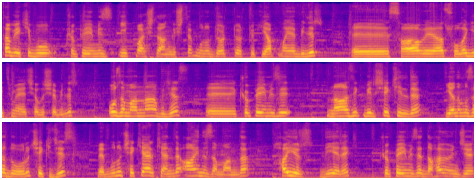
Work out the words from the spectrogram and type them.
Tabii ki bu köpeğimiz ilk başlangıçta bunu dört dörtlük yapmayabilir. Ee, sağa veya sola gitmeye çalışabilir. O zaman ne yapacağız? Ee, köpeğimizi nazik bir şekilde yanımıza doğru çekeceğiz. Ve bunu çekerken de aynı zamanda hayır diyerek köpeğimize daha önce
